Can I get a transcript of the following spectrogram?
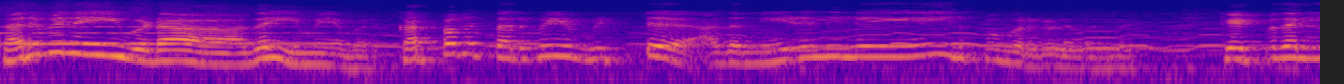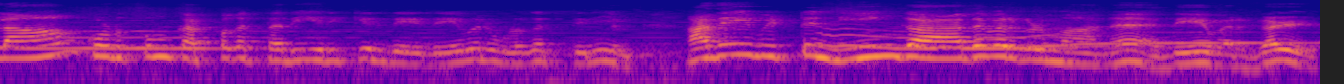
தருவினை விடாத இமையவர். கற்பக தருவை விட்டு அதன் நிழலிலேயே இருப்பவர்கள் அவர்கள். கேட்பதெல்லாம் கொடுக்கும் கற்பகத்தறி இருக்கிறதே தேவர் உலகத்தில். அதை விட்டு நீங்காதவர்களுமான தேவர்கள்.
